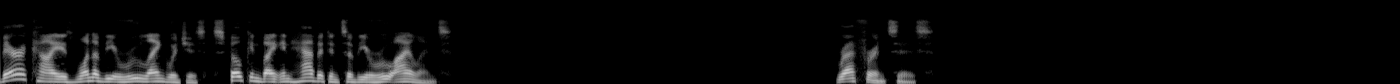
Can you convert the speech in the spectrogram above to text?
Barakai is one of the Aru languages, spoken by inhabitants of the Aru Islands. References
